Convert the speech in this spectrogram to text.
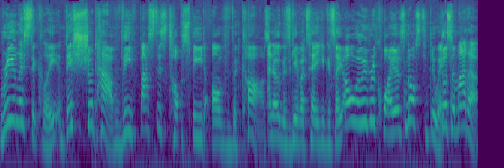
Realistically, this should have the fastest top speed of the cars. I know there's give or take. You can say, oh, well, it requires NOS to do it. Doesn't matter.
